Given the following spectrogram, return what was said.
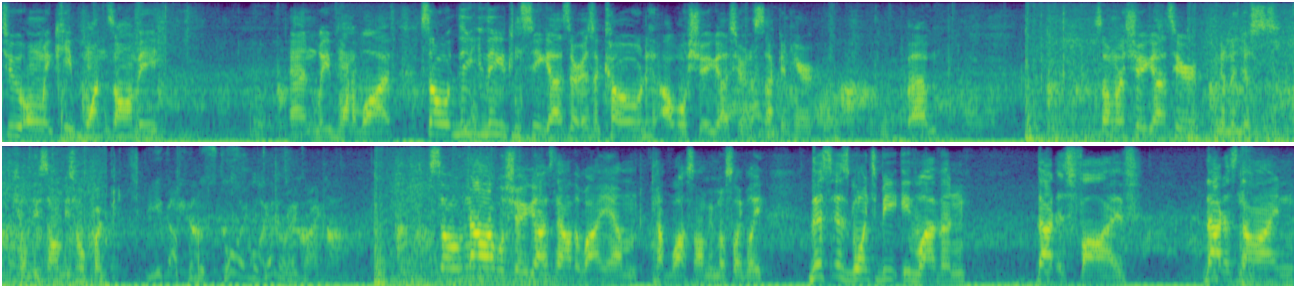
To only keep one zombie and leave one alive. So the, the, you can see, guys, there is a code. I will show you guys here in a second here. Um, so I'm going to show you guys here. I'm going to just kill these zombies real quick. So now I will show you guys now that I am have lost me most likely. This is going to be 11. That is 5. That is 9.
